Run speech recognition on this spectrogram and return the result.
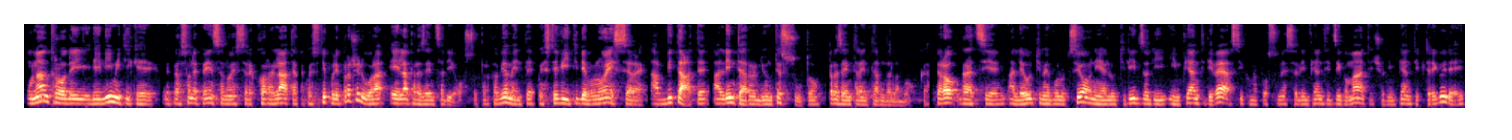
Un altro dei, dei, limiti che le persone pensano essere correlate a questo tipo di procedura è la presenza di osso, perché ovviamente queste viti devono essere avvitate all'interno di un tessuto presente all'interno della bocca. Però grazie alle ultime evoluzioni e all'utilizzo di impianti diversi, come possono essere gli impianti zigomatici o gli impianti pteregoidei,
